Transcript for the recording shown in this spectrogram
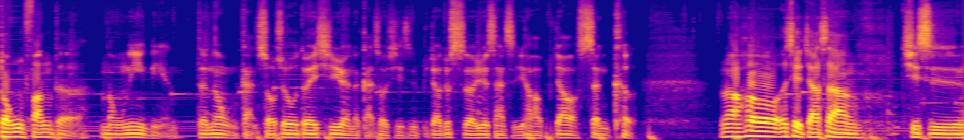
东方的农历年的那种感受，所以我对西元的感受其实比较就十二月三十一号比较深刻。然后，而且加上其实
